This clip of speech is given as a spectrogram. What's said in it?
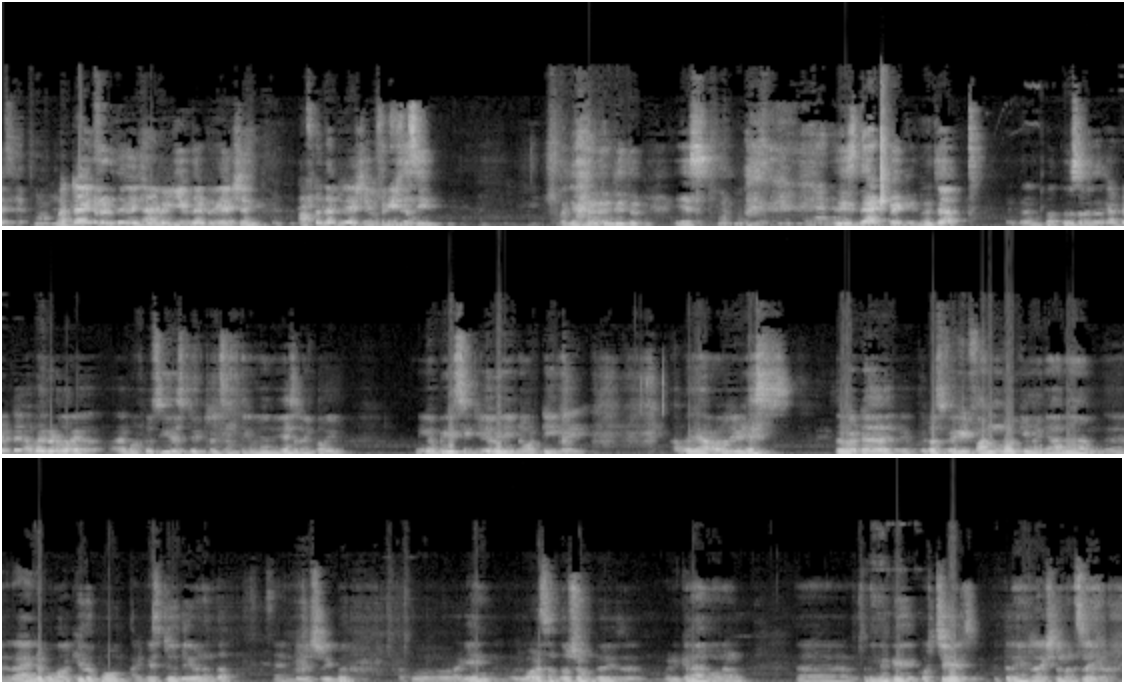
മറ്റേ ആംഗിൾ എടുത്തു കഴിഞ്ഞാൽ I will give that reaction after that reaction you finish the scene അപ്പൊ ഞാൻ എന്ത് ചെയ്തു? യെസ് ഈസ് ദാറ്റ് ക്വിക്ക് എന്ന് വെച്ചാൽ പത്ത് ദിവസം ഇത് കണ്ടിട്ട് അപ്പൊ എന്നോട് പറയാ I want to seriously tell something ഞാൻ യെസ് പറയും. നീ ബേസിക്കലി വെരി നോട്ടി ഗൈ അപ്പൊ ഞാൻ പറഞ്ഞു yes it was very fun working ഞാൻ റാൻഡ് ഒപ്പം വർക്ക് ചെയ്തപ്പോൾ I guess Devananda and Sreepath അപ്പോൾ അഗെയിൻ ഒരുപാട് സന്തോഷമുണ്ട്. ഇത് മിടുക്കനായ മോനാണ്. നിങ്ങൾക്ക് കുറച്ച് ഇത്ര ഇൻട്രാക്ഷൻ മനസ്സിലാക്കണം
